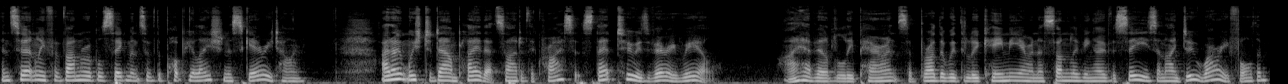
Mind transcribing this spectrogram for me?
and certainly for vulnerable segments of the population, a scary time. I don't wish to downplay that side of the crisis. That too is very real. I have elderly parents, a brother with leukemia, and a son living overseas, and I do worry for them.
